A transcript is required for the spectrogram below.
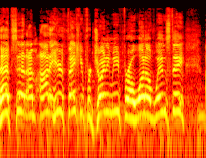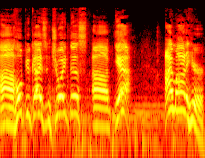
that's it. I'm out of here. Thank you for joining me for a one of Wednesday. Uh, hope you guys enjoyed this. Uh, yeah, I'm out of here.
